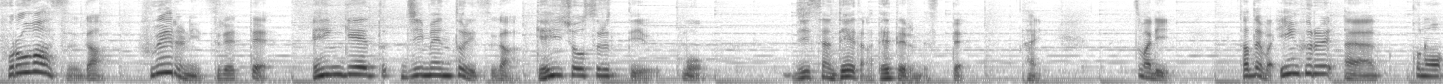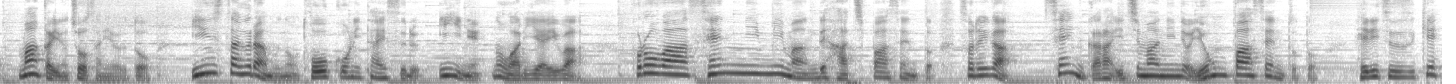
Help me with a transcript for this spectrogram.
フォロワー数が増えるにつれて、エンゲージメント率が減少するっていう、もう、実際のデータが出てるんですって。はい。つまり、例えばインフル、えこのマーカリーの調査によると、インスタグラムの投稿に対するいいねの割合は、フォロワー1000人未満で8%、それが1000から1万人では4%と減り続け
